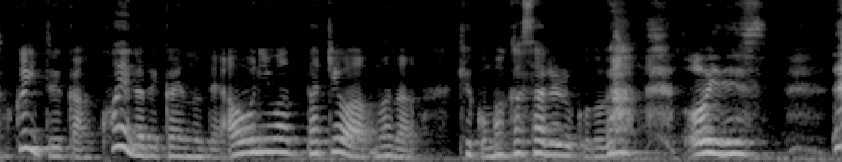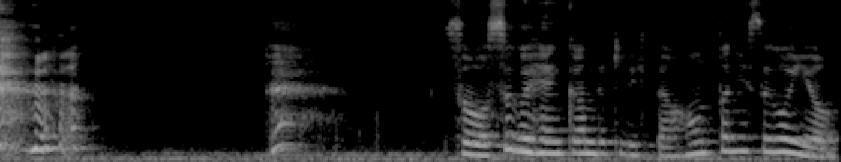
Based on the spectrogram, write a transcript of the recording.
得意というか声がでかいので煽りはだけはまだ結構任されることが 多いです。そうすぐ変換できる人は本当にすごいよ。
